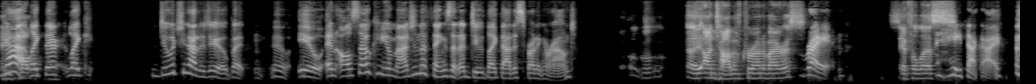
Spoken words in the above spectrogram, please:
yeah, call- like they're like do what you got to do, but ew, ew. And also, can you imagine the things that a dude like that is spreading around? uh, on top of coronavirus, Right. syphilis. I hate that guy.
